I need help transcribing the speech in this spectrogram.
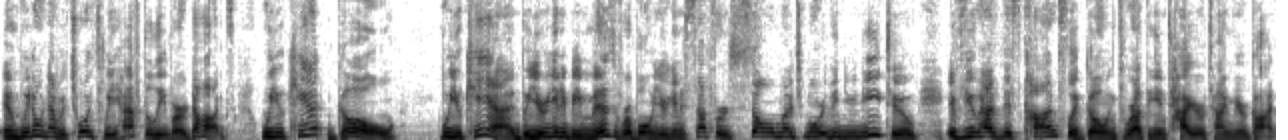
and we don't have a choice. We have to leave our dogs. Well, you can't go. Well, you can, but you're going to be miserable and you're going to suffer so much more than you need to if you have this conflict going throughout the entire time you're gone.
